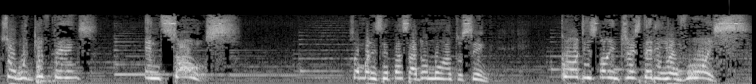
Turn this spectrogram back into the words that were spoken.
So we give thanks in songs. Somebody say, Pastor, I don't know how to sing. God is not interested in your voice.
